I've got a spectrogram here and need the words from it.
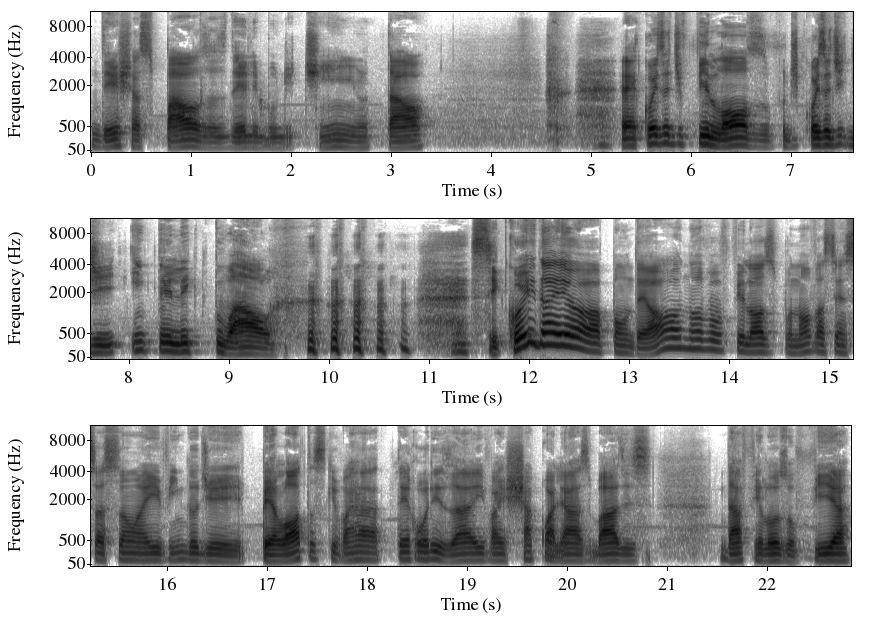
deixa as pausas dele bonitinho, tal. É coisa de filósofo, de coisa de, de intelectual. Se cuida aí, ó, Pondé. Ó, novo filósofo, nova sensação aí vindo de Pelotas que vai aterrorizar e vai chacoalhar as bases da filosofia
